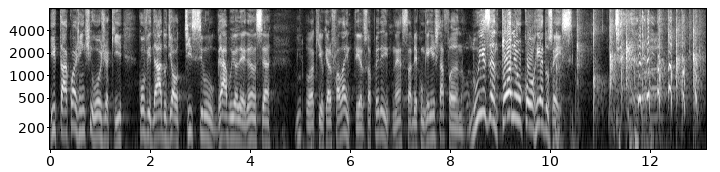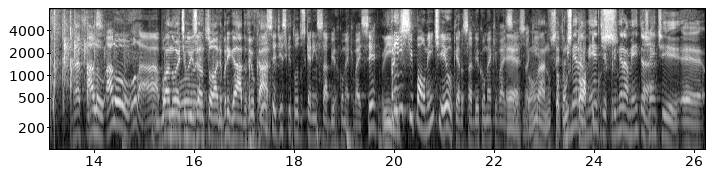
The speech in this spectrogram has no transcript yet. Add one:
e tá com a gente hoje aqui convidado de altíssimo gabo e elegância. Aqui, eu quero falar inteiro, só para ele né, saber com quem a gente está falando. Luiz Antônio Corrêa dos Reis. É. Alô, alô, olá. Boa, noite, Luiz Antônio. Obrigado, viu, cara? Você disse que todos querem saber como é que vai ser? Isso. Principalmente eu quero saber como é que vai É, ser isso vamos aqui. lá, não sei, uns primeiramente, primeiramente a gente. é,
